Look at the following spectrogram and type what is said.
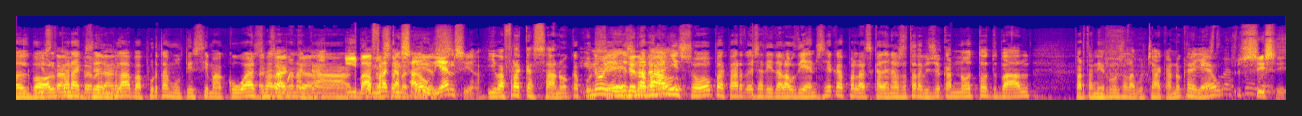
del vol, per exemple, treballant. va portar moltíssima cua, es va Exacte. demanar que... I va que no fracassar l'audiència. I va fracassar, no? Que I potser no, i és una general- bona lliçó per part, és a dir, de l'audiència cap a les cadenes de televisió, que no tot val per tenir-nos a la butxaca, no creieu? Sí, sí.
